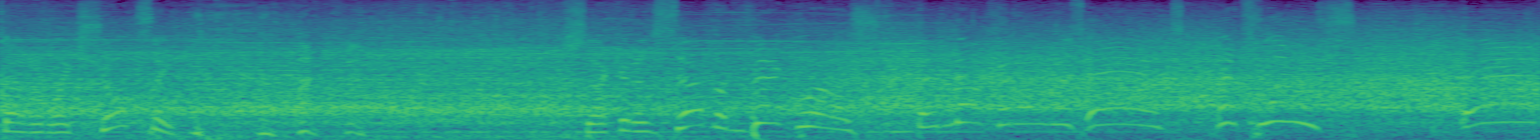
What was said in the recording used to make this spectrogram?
Sounded like Schultze. Second and seven, big rush. They knock it out of his hands. It's loose. And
